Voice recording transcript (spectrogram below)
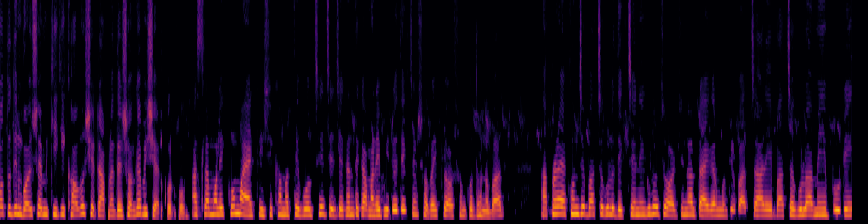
কতদিন বয়সে আমি কি কি খাওয়াবো সেটা আপনাদের সঙ্গে আমি শেয়ার করব। আসসালামু আলাইকুম, মায়া কৃষি থেকে বলছি যে যেখান থেকে আমার এই ভিডিও দেখছেন সবাইকে অসংখ্য ধন্যবাদ। আপনারা এখন যে বাচ্চাগুলো দেখছেন, এগুলো হচ্ছে অরিজিনাল টাইগার মুরগির বাচ্চা। আর এই বাচ্চাগুলো আমি ব্রুডিং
